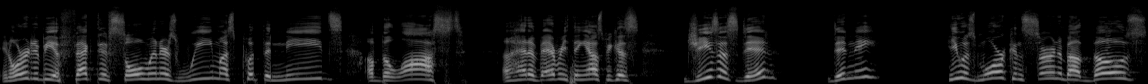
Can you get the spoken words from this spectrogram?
In order to be effective soul winners, we must put the needs of the lost ahead of everything else because Jesus did, didn't he? He was more concerned about those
